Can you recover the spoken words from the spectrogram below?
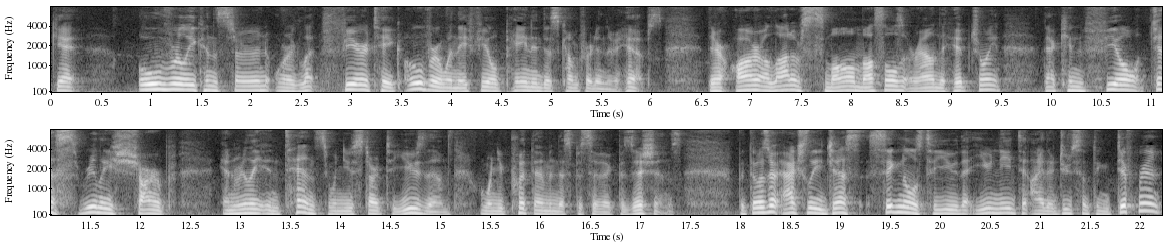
get overly concerned or let fear take over when they feel pain and discomfort in their hips. There are a lot of small muscles around the hip joint that can feel just really sharp and really intense when you start to use them or when you put them into specific positions. But those are actually just signals to you that you need to either do something different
